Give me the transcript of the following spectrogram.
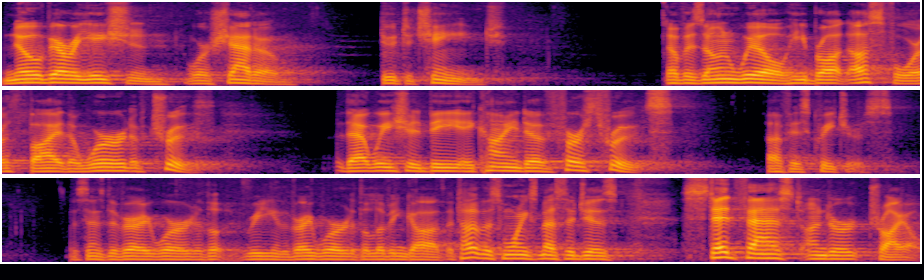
no variation or shadow due to change. Of his own will, he brought us forth by the word of truth, that we should be a kind of first fruits of his creatures. This is the very word of the reading of the very word of the living God. The title of this morning's message is Steadfast Under Trial.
